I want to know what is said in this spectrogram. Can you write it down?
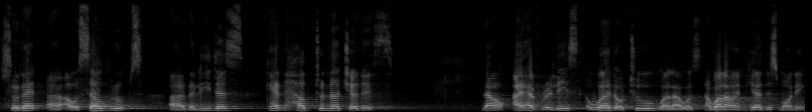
so that uh, our cell groups, uh, the leaders, can help to nurture this. Now, I have released a word or two while I was uh, while I am here this morning,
